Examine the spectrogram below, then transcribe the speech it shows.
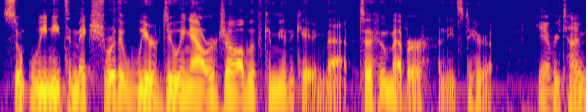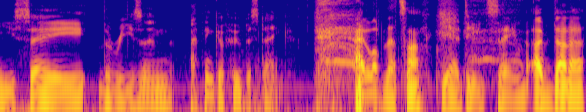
So we need to make sure that we're doing our job of communicating that to whomever needs to hear it. Yeah, every time you say the reason, I think of Hoobastank. I love that song. Yeah, dude, same. I've done a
